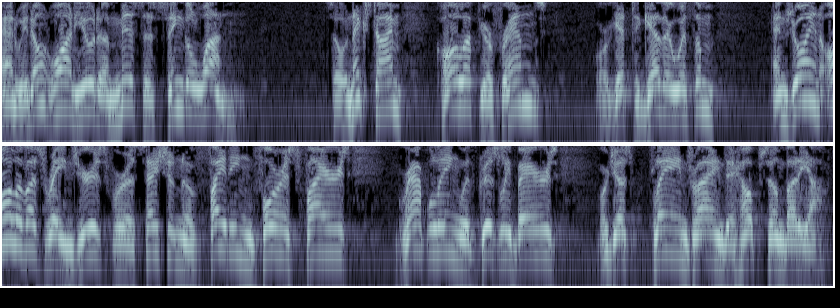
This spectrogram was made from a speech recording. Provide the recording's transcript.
and we don't want you to miss a single one. So next time, call up your friends or get together with them and join all of us Rangers for a session of fighting forest fires, grappling with grizzly bears, or just plain trying to help somebody out.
